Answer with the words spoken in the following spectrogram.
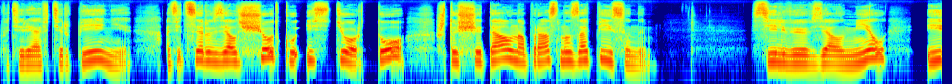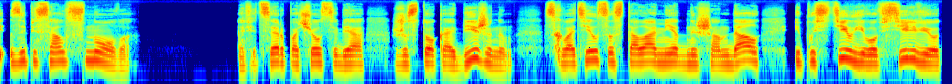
Потеряв терпение, офицер взял щетку и стер то, что считал напрасно записанным. Сильвио взял мел и записал снова. Офицер почел себя жестоко обиженным, схватил со стола медный шандал и пустил его в Сильвио.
